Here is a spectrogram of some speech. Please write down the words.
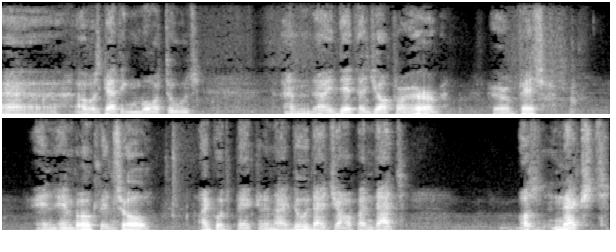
uh, I was getting more tools. And I did a job for Herb, Herb Fisher in, in Brooklin. So I to Picker and I do that job. And that was next,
